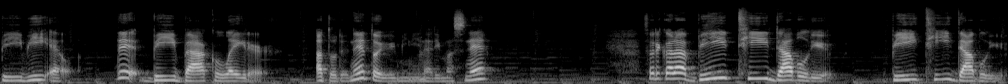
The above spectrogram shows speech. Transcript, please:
bbl で、be back later 後でねという意味になりますね。それから btw btw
